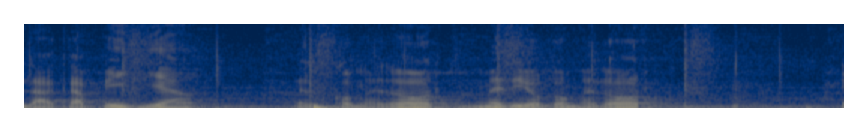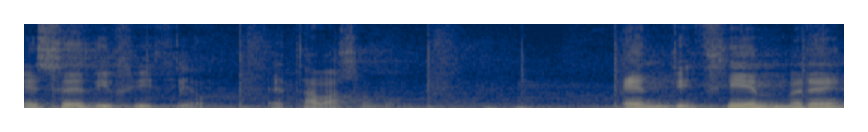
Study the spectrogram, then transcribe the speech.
la capilla, el comedor, medio comedor, ese edificio estaba solo. En diciembre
